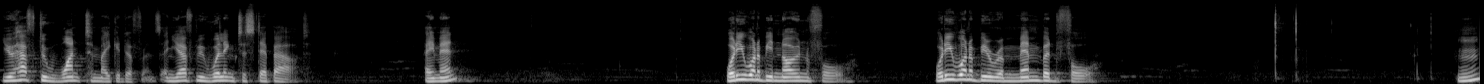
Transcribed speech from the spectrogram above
You have to want to make a difference, and you have to be willing to step out. Amen? What do you want to be known for? What do you want to be remembered for? Hmm?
